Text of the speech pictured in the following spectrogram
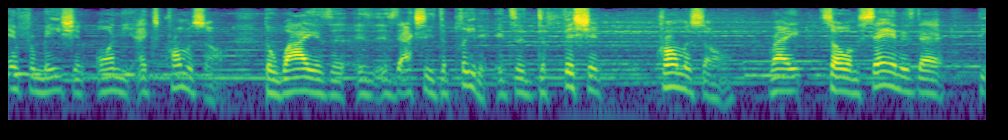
information on the X chromosome. The Y is a, is, is actually depleted. It's a deficient chromosome, right? So I'm saying is that the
